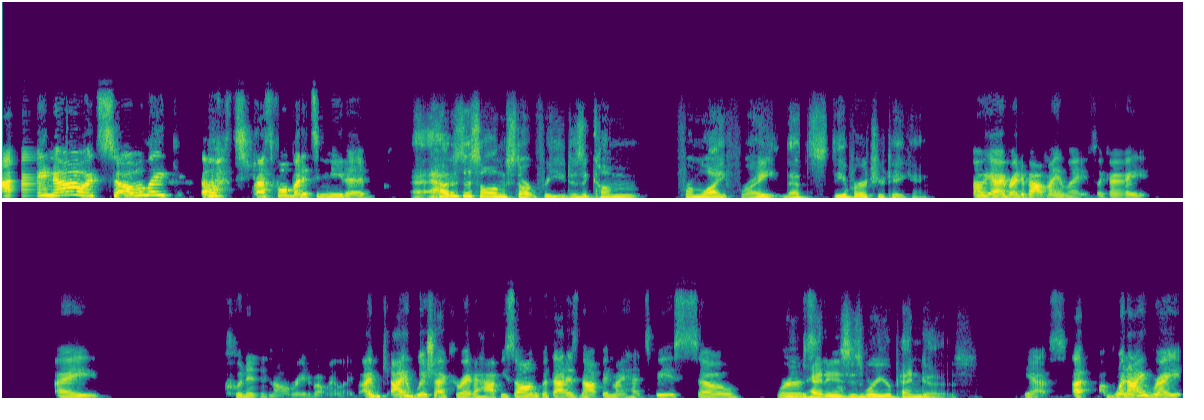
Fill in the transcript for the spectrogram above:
I know it's so like ugh, stressful, but it's needed. Uh, How does the song start for you? Does it come from life, right? That's the approach you're taking. Oh yeah, I write about my life. Like I, I couldn't not write about my life. I'm. I wish I could write a happy song, but that has not been my headspace. So Where we're your head is is where your pen goes. Yes. I, when I write,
